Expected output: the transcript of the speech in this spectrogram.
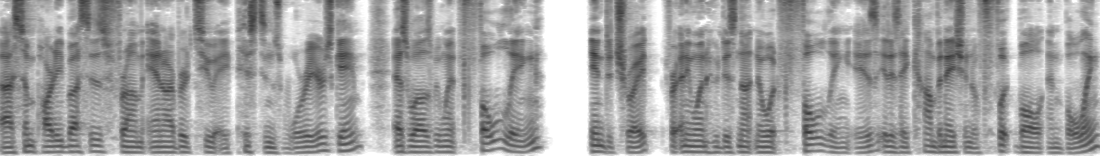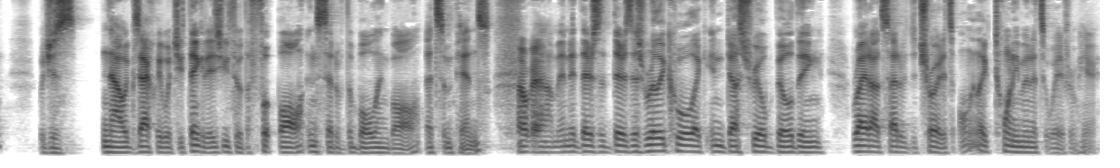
uh, some party buses from Ann Arbor to a Pistons Warriors game, as well as we went fowling in Detroit. For anyone who does not know what fowling is, it is a combination of football and bowling, which is now exactly what you think it is. You throw the football instead of the bowling ball at some pins. Okay. Um, and it, there's a, there's this really cool like industrial building right outside of Detroit. It's only like 20 minutes away from here,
